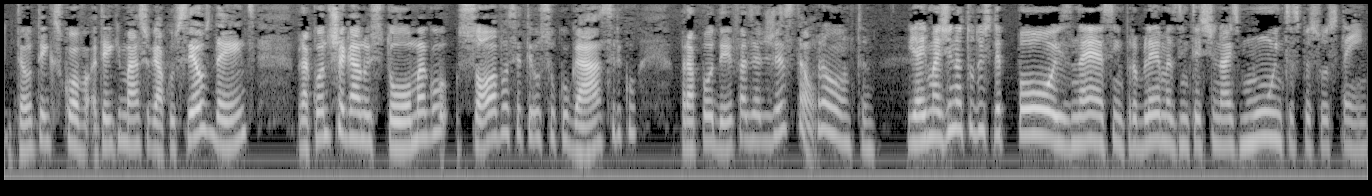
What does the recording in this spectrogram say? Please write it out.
Então tem que escovar, tem que mastigar com os seus dentes para quando chegar no estômago, só você ter o suco gástrico para poder fazer a digestão. Pronto. E aí imagina tudo isso depois, né? Assim, problemas intestinais muitas pessoas têm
